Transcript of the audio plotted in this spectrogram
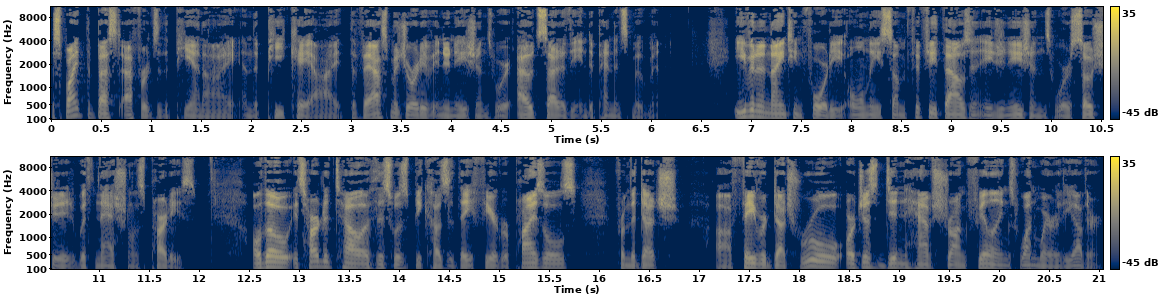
Despite the best efforts of the PNI and the PKI, the vast majority of Indonesians were outside of the independence movement. Even in 1940, only some 50,000 Indonesians were associated with nationalist parties. Although it's hard to tell if this was because they feared reprisals from the Dutch, uh, favored Dutch rule, or just didn't have strong feelings one way or the other.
